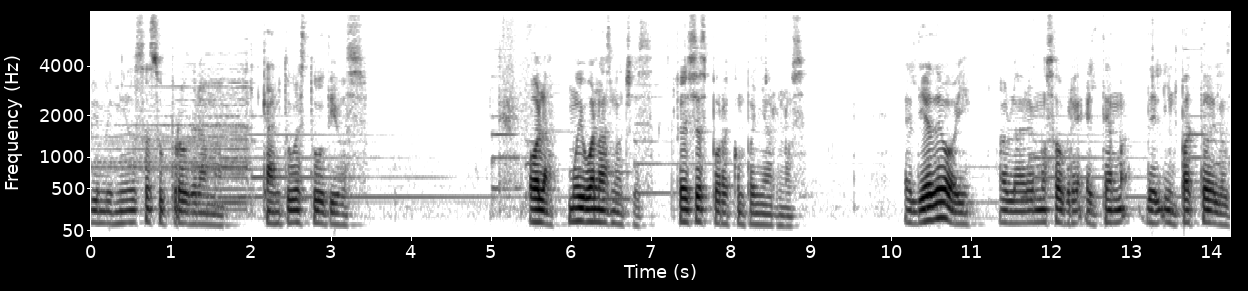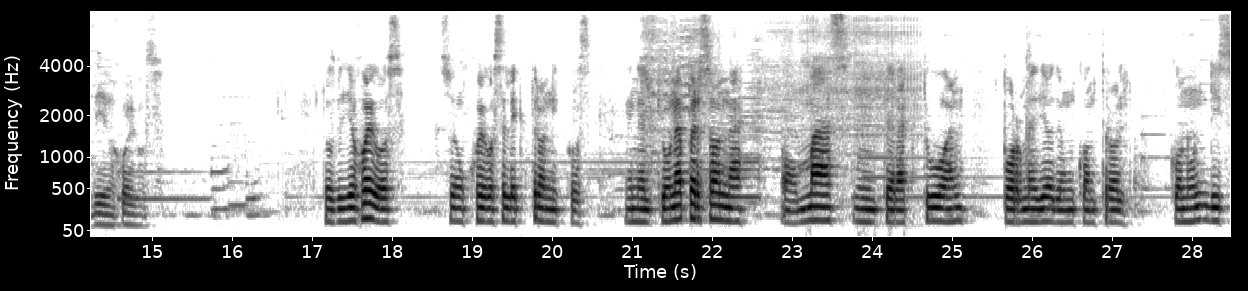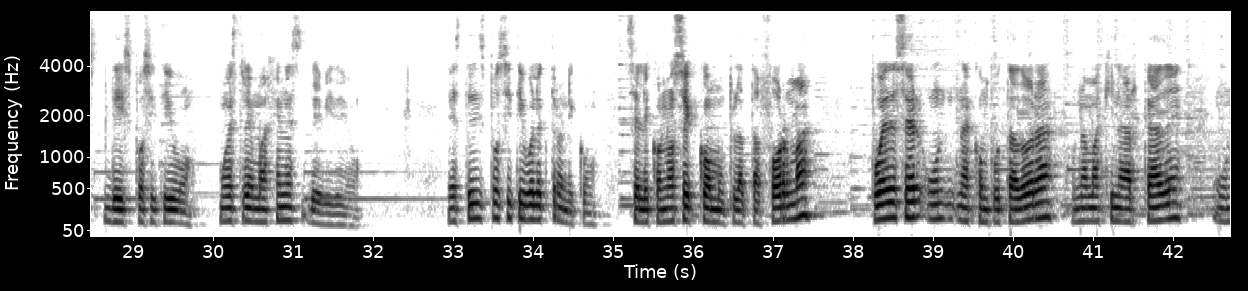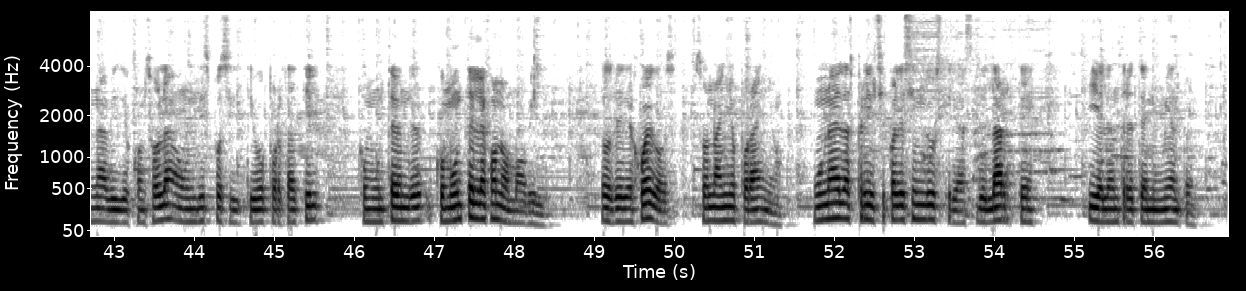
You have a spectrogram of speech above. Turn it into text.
bienvenidos a su programa Cantú Estudios. Hola, muy buenas noches, gracias por acompañarnos. El día de hoy hablaremos sobre el tema del impacto de los videojuegos. Los videojuegos son juegos electrónicos en el que una persona o más interactúan por medio de un control con un dispositivo muestra imágenes de video. Este dispositivo electrónico se le conoce como plataforma. Puede ser una computadora, una máquina arcade, una videoconsola o un dispositivo portátil como un, como un teléfono móvil. Los videojuegos son año por año una de las principales industrias del arte y el entretenimiento.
